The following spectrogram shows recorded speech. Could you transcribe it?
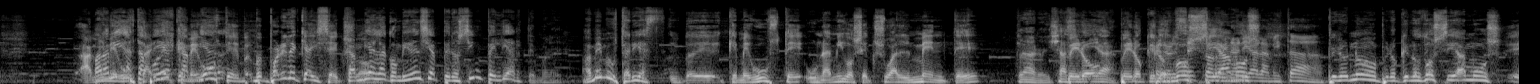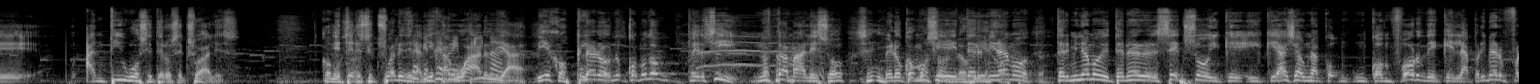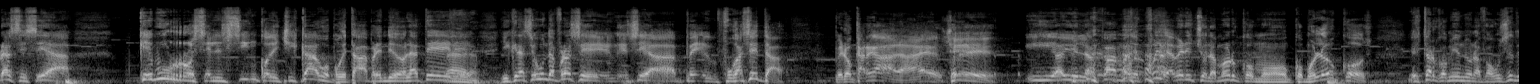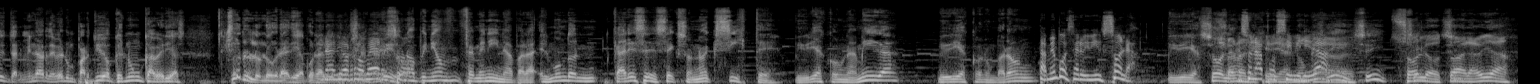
a mí Para me mí hasta gustaría podés que me cambiar- guste. Ponele que hay sexo. Cambiás la convivencia, pero sin pelearte por ahí. A mí me gustaría eh, que me guste un amigo sexualmente. Claro, y ya pero, sería- pero que Pero los el dos sexo seamos. la amistad. Pero no, pero que los dos seamos eh, antiguos heterosexuales. Heterosexuales de la vieja guardia. Viejos putos. Claro, no, como dos, pero sí, no está mal eso, Sí, pero como ¿cómo son que terminamos, terminamos de tener sexo y que, y que haya una, un confort de que la primera frase sea qué burro es el 5 de Chicago, porque estaba prendido la tele, Claro. y que la segunda frase sea fugaceta, pero cargada, ¿eh? Sí. Y ahí en la cama, después de haber hecho el amor como, como locos, estar comiendo una fabuceta y terminar de ver un partido que nunca verías. Yo no lo lograría con alguien. Que no sea mi Roberto. Es amigo. una opinión femenina para. El mundo n- carece de sexo, no existe. ¿Vivirías con una amiga? ¿Vivirías con un varón? También puede ser vivir sola. ¿Vivirías Yo sola? no Es una elegiría posibilidad. nunca Sí, sí, Solo sí, toda la vida.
